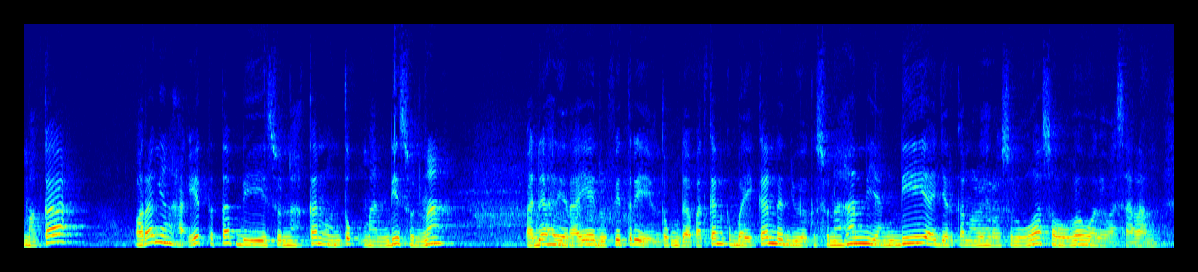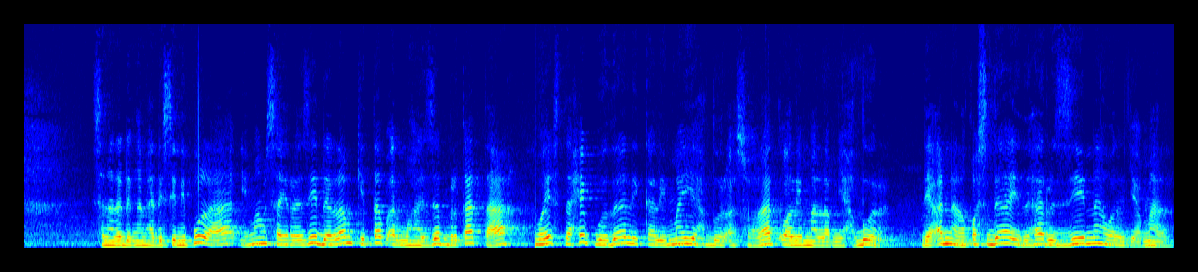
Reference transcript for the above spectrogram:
maka orang yang haid tetap disunahkan untuk mandi sunnah pada hari raya Idul Fitri untuk mendapatkan kebaikan dan juga kesunahan yang diajarkan oleh Rasulullah Shallallahu Alaihi Wasallam. Senada dengan hadis ini pula, Imam Sayrazi dalam kitab Al-Muhazzab berkata, "Wa yastahib dzalika kalima yahdur as-salat wa lima lam yahdur, li'anna al-qasda idharuz zina wal jamal.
